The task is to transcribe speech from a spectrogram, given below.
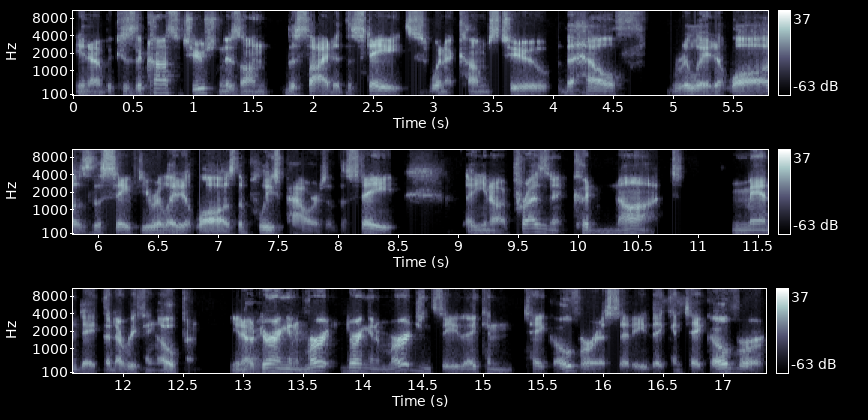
You know, because the Constitution is on the side of the states when it comes to the health related laws, the safety related laws, the police powers of the state. Uh, you know, a president could not mandate that everything open you know right. during an emer- during an emergency they can take over a city they can take over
